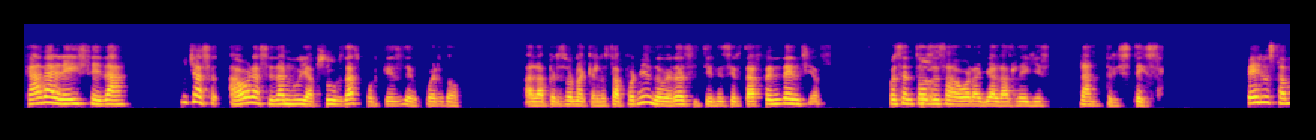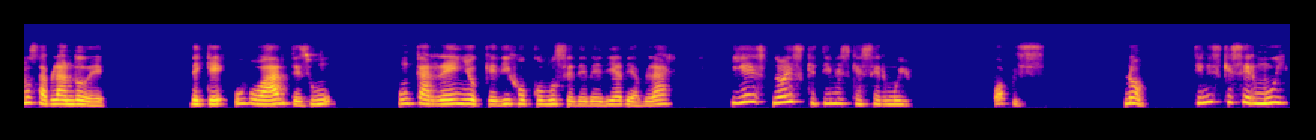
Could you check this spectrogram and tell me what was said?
Cada ley se da. Muchas ahora se dan muy absurdas porque es de acuerdo a la persona que lo está poniendo, ¿verdad? Si tiene ciertas tendencias. pues entonces ahora ya las leyes dan tristeza. Pero estamos hablando de, de que hubo antes un, un carreño que dijo cómo se debería de hablar. Y es, no es que tienes que ser muy popis, no, tienes que ser muy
